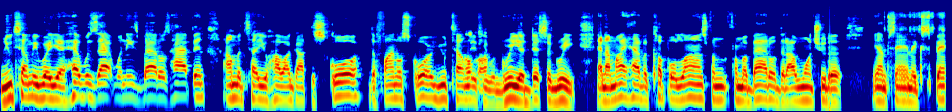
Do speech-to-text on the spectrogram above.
You tell me where your head was at when these battles happened. I'm gonna tell you how I got the score, the final score. You tell me if you agree or disagree. And I might have a couple lines from from a battle that I want you to, you know what I'm saying, expand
